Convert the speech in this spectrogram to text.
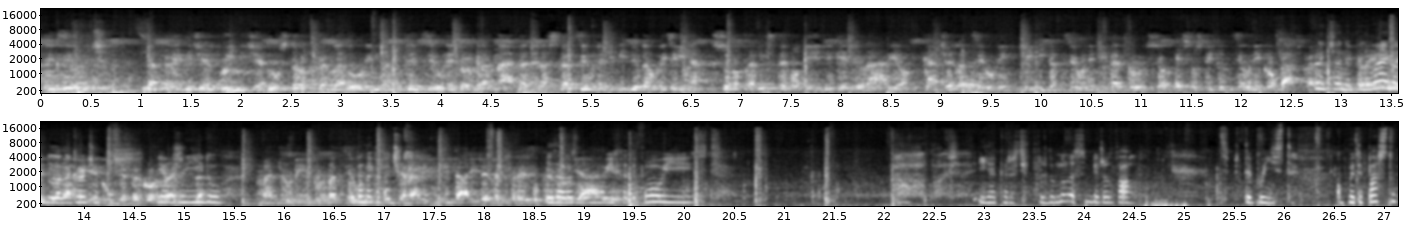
Dal 13 al 15 agosto, per lavori di manutenzione programmata nella stazione di videodaulisina, sono previste modifiche di orario, cancellazioni, limitazioni di percorso e sostituzioni con bus Нічого не розумію, ну ладно, коротше, я вже їду. Maggiori informazioni Куди на sui куточок? canali digitali delle imprese І зараз будемо ferroviarie. їхати поїзд. О, Боже. І я, коротше, придумала собі розвагу. Це піти поїсти. Купити пасту.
